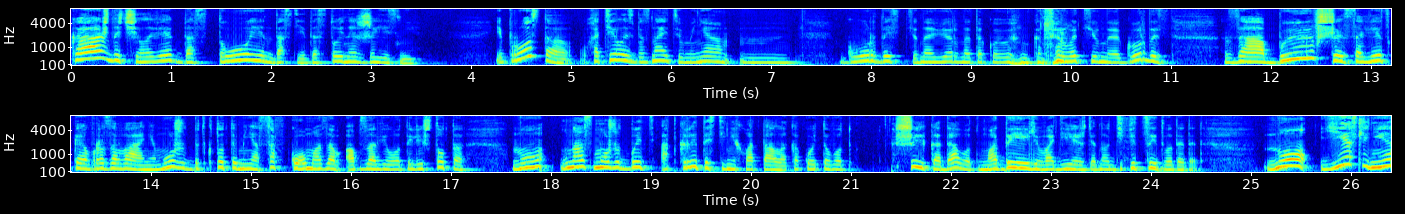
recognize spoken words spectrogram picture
Каждый человек достоин достойной жизни. И просто хотелось бы, знаете, у меня гордость, наверное, такая консервативная гордость за бывшее советское образование. Может быть, кто-то меня совком обзовет или что-то. Но у нас, может быть, открытости не хватало, какой-то вот шика, да, вот модели в одежде, но дефицит вот этот. Но если не,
